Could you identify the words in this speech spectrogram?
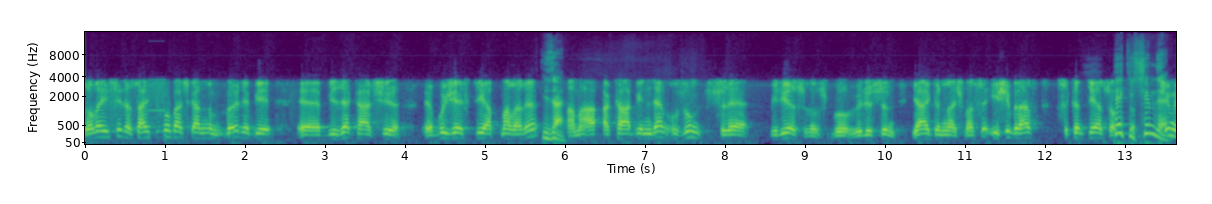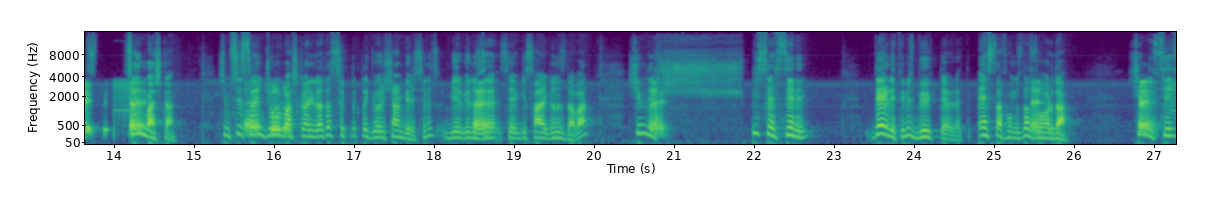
Dolayısıyla Sayın Cumhurbaşkanı'nın böyle bir e, bize karşı e, bu jesti yapmaları Güzel. ama akabinden uzun süre biliyorsunuz bu virüsün yaygınlaşması işi biraz sıkıntıya soktu. Peki şimdi, Sayın Evet. Başkan. Şimdi siz Evet, Sayın. Cumhurbaşkanıyla da sıklıkla görüşen birisiniz. Birbirinize Evet. sevgi saygınız da var. Şimdi Evet. bir seslenin. Devletimiz büyük devlet. Esnafımız da Evet. zorda. Şimdi Evet. siz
